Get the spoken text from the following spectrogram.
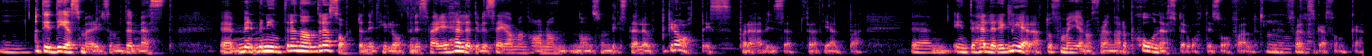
Mm. Att det är det som är liksom det mest... eh, Men, men inte den andra sorten är tillåten i Sverige heller, det vill säga om man har någon, någon som vill ställa upp gratis på det här viset för att hjälpa. Eh, inte heller reglerat, då får man genomföra en adoption efteråt i så fall eh, Mm, för okej. att det ska funka.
